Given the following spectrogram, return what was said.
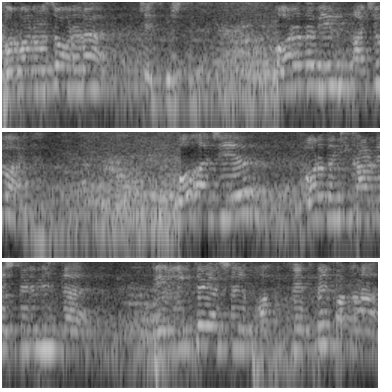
Kurbanımızı orada kesmiştik. Orada bir acı vardı. O acıyı oradaki kardeşlerimizle birlikte yaşayıp hafifletmek adına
